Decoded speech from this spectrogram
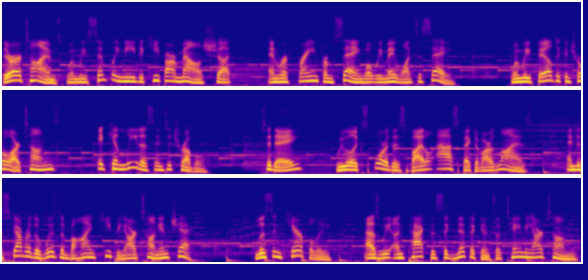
There are times when we simply need to keep our mouths shut and refrain from saying what we may want to say. When we fail to control our tongues, it can lead us into trouble. Today, we will explore this vital aspect of our lives and discover the wisdom behind keeping our tongue in check. Listen carefully as we unpack the significance of taming our tongues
